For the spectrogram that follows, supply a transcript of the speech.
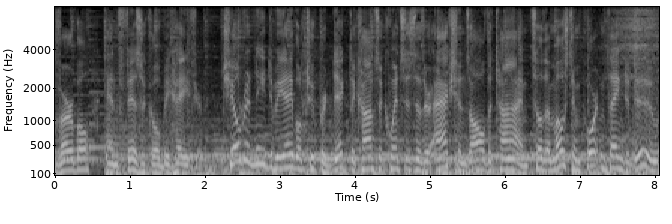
verbal, and physical behavior. Children need to be able to predict the consequences of their actions all the time, so the most important thing to do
